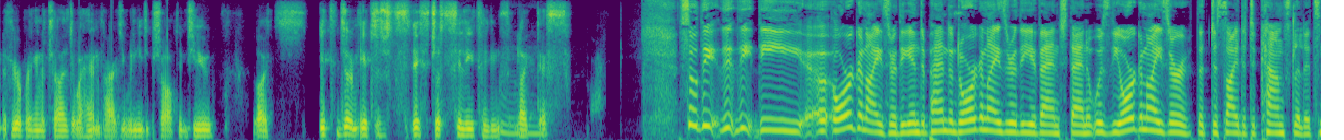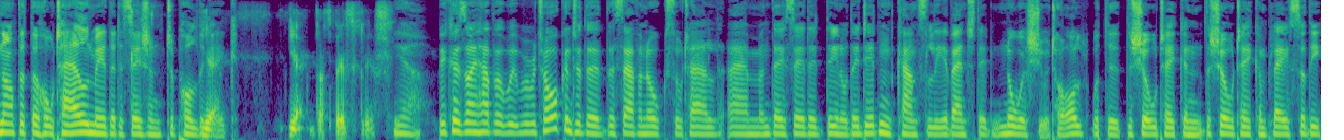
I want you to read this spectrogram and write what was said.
if you're bringing a child to a hen party, we need to be talking to you. Like, it's, it's, just, it's just silly things mm. like this. So the the the, the uh, organizer, the independent organizer of the event, then it was the organizer that decided to cancel it. It's not that the hotel made the decision to pull the yeah. gig. Yeah, that's basically it. Yeah, because I have a, we were talking to the, the Seven Oaks Hotel, um, and they say that you know they didn't cancel the event. They had no issue at all with the, the show taking the show taking place. So the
